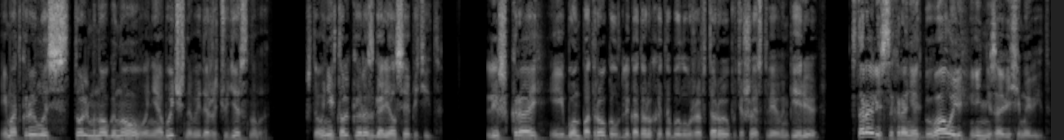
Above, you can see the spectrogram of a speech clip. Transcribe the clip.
им открылось столь много нового, необычного и даже чудесного, что у них только разгорелся аппетит. Лишь Край и Бон Патрокол, для которых это было уже второе путешествие в Империю, старались сохранять бывалый и независимый вид.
